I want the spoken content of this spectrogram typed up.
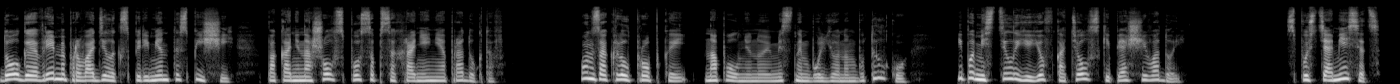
Долгое время проводил эксперименты с пищей, пока не нашел способ сохранения продуктов. Он закрыл пробкой наполненную мясным бульоном бутылку и поместил ее в котел с кипящей водой. Спустя месяц,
